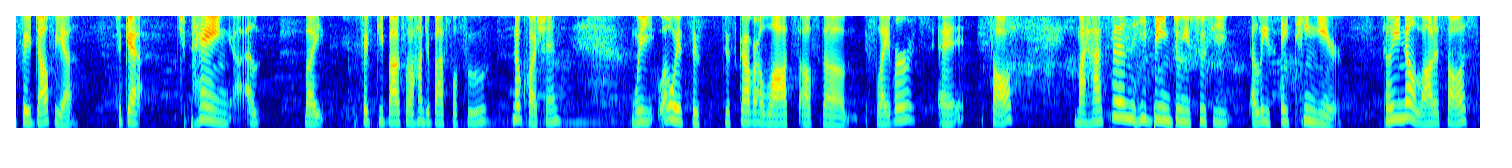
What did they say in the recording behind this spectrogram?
Philadelphia to get to paying uh, like fifty bucks or hundred bucks for food, no question. We always dis- discover lots of the flavors and sauce. My husband he been doing sushi at least eighteen years. So he know a lot of sauce.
